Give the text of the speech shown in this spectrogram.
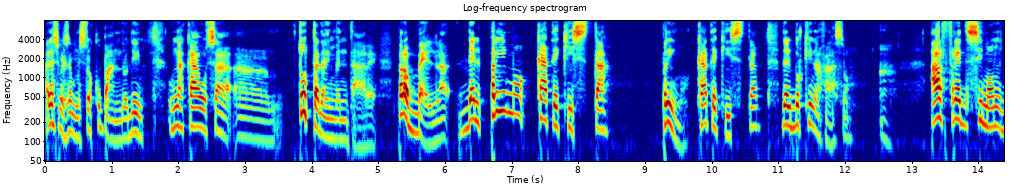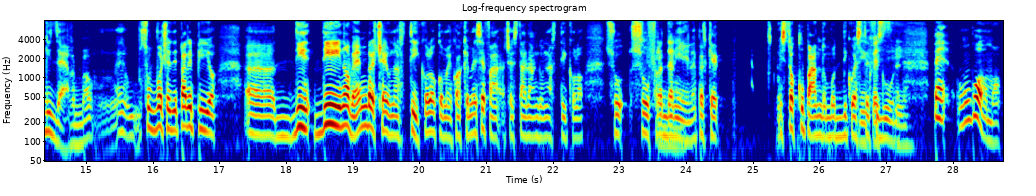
Adesso per esempio mi sto occupando di una causa eh, tutta da inventare, però bella, del primo catechista, primo catechista del Burkina Faso. Ah. Alfred Simon Ghiserbo, eh, su voce di Pare Pio, eh, di, di, novembre c'è un articolo, come qualche mese fa c'è stato anche un articolo su, su Fra Daniele, perché mi sto occupando un po' di queste di figure. Beh, un uomo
